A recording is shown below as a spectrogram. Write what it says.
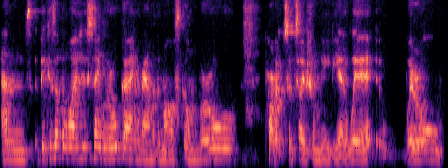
and because otherwise you say we're all going around with a mask on. We're all products of social media. We're we're all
